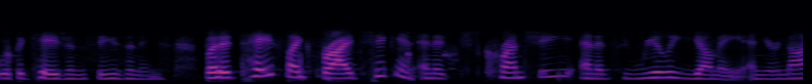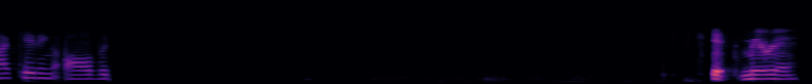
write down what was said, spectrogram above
with the Cajun seasonings. But it tastes like fried chicken, and it's crunchy, and it's really yummy, and you're not getting all the. Yes, Maryann.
